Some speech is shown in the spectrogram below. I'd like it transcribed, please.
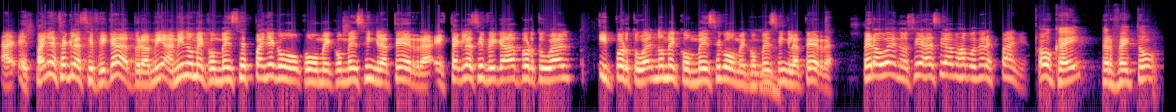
A- España está clasificada, pero a mí, a mí no me convence España como, como me convence Inglaterra. Está clasificada Portugal y Portugal no me convence como me Mm. convence Inglaterra. Pero bueno, si es así, vamos a poner España. Ok, perfecto.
